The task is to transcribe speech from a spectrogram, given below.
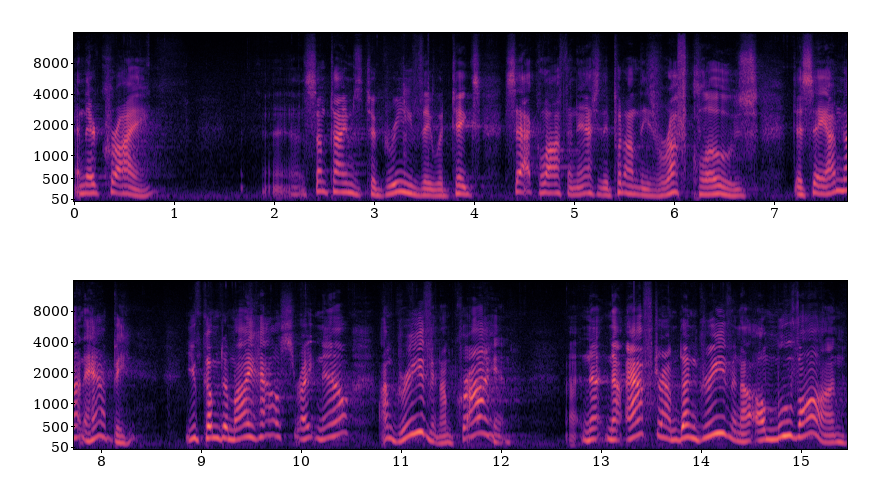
and they're crying. Uh, sometimes to grieve, they would take sackcloth and ashes. They put on these rough clothes to say, I'm not happy. You come to my house right now, I'm grieving, I'm crying. Uh, now, now, after I'm done grieving, I'll, move on.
